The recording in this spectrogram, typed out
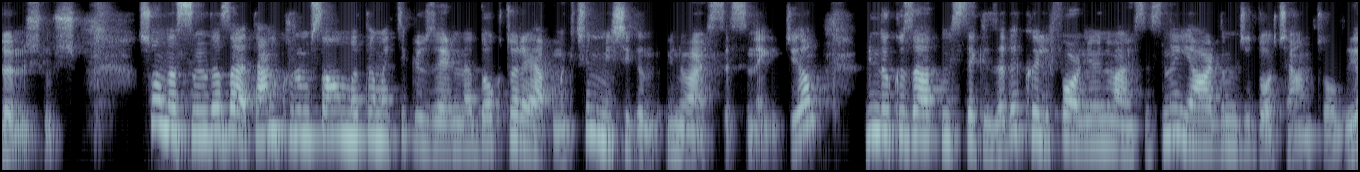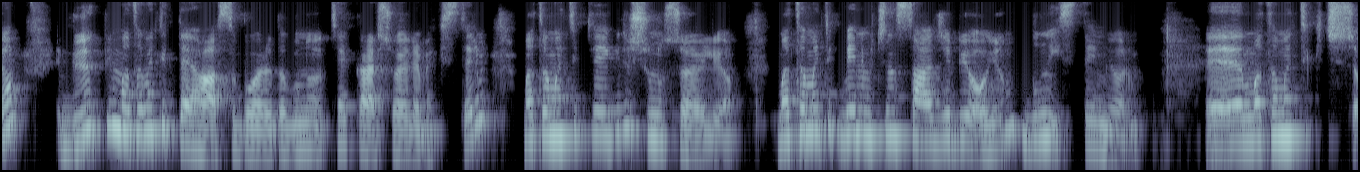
dönüşmüş. Sonrasında zaten kurumsal matematik üzerine doktora yapmak için Michigan Üniversitesi'ne gidiyor. 1968'de de Kaliforniya Üniversitesi'nde yardımcı doçent oluyor. Büyük bir matematik dehası bu arada bunu tekrar söylemek isterim. Matematikle ilgili şunu söylüyor. Matematik benim için sadece bir oyun. Bunu istemiyorum. E, matematikçi,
